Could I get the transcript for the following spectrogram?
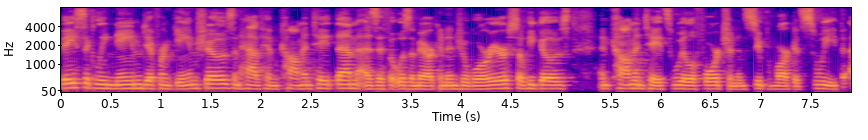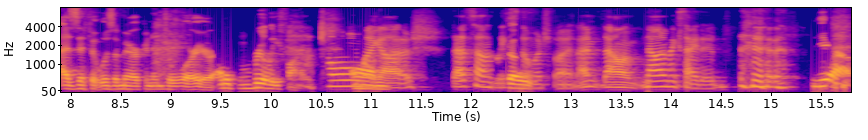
basically name different game shows and have him commentate them as if it was American Ninja Warrior. So he goes and commentates Wheel of Fortune and Supermarket Sweep as if it was American Ninja Warrior. And it's really funny. Oh my um, gosh. That sounds like so, so, much fun. I'm now I'm now I'm excited. yeah.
